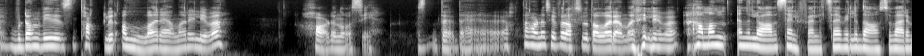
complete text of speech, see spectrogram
eh, Hvordan vi takler alle arenaer i livet, har det noe å si. Altså, Det, det, ja, det har noe å si for absolutt alle arenaer i livet. Har man en lav selvfølelse, vil det da også være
